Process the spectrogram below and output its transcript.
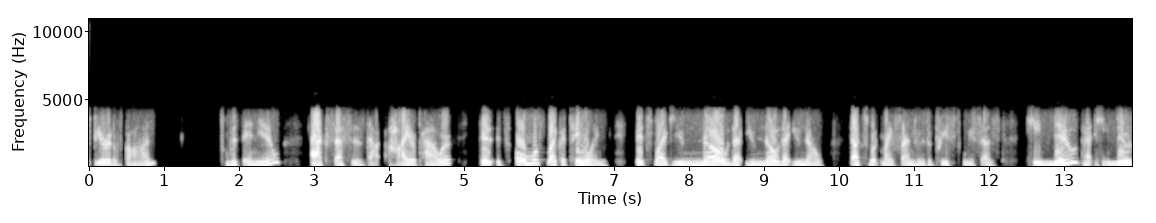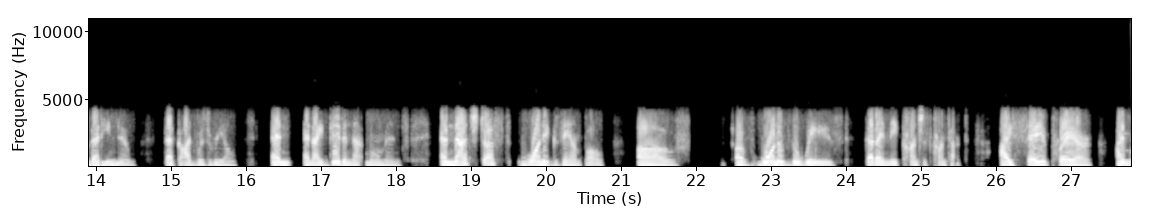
spirit of God, within you accesses that higher power, it's almost like a tingling. It's like you know that you know that you know. That's what my friend who's a priest always says. He knew that he knew that he knew that God was real. And and I did in that moment. And that's just one example of of one of the ways that I make conscious contact. I say a prayer, I'm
